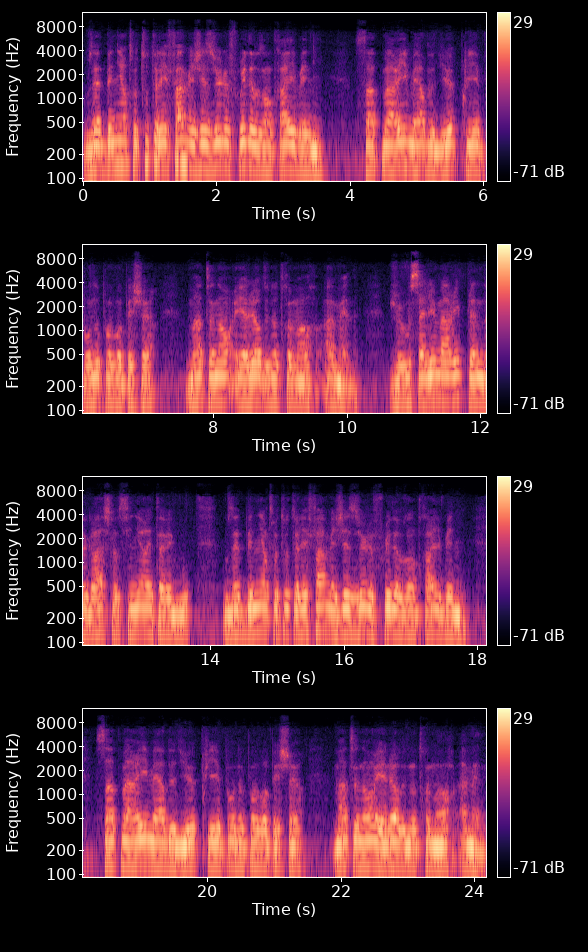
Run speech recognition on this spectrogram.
Vous êtes bénie entre toutes les femmes, et Jésus, le fruit de vos entrailles, est béni. Sainte Marie, Mère de Dieu, priez pour nous pauvres pécheurs, maintenant et à l'heure de notre mort. Amen. Je vous salue Marie, pleine de grâce, le Seigneur est avec vous. Vous êtes bénie entre toutes les femmes, et Jésus, le fruit de vos entrailles, est béni. Sainte Marie, Mère de Dieu, priez pour nous pauvres pécheurs, maintenant et à l'heure de notre mort. Amen.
